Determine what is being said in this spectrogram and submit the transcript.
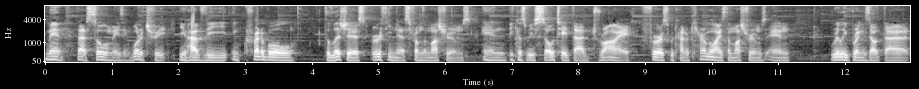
Man, that is so amazing. What a treat. You have the incredible, delicious earthiness from the mushrooms. And because we sauteed that dry, first we kind of caramelize the mushrooms and really brings out that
